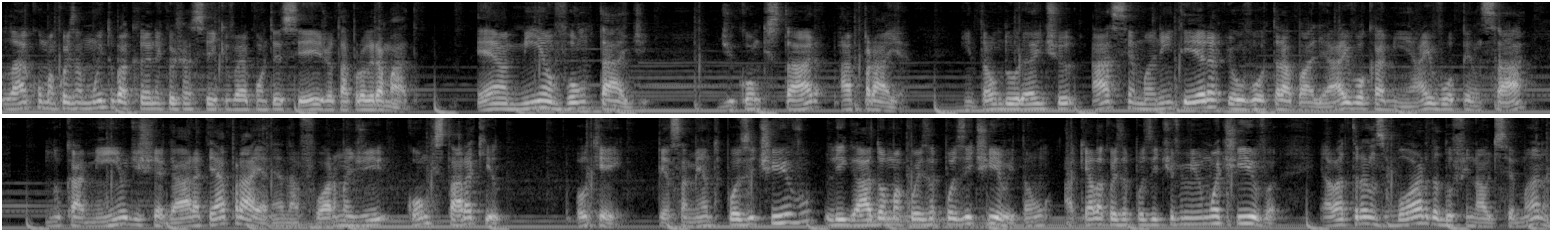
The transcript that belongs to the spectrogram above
lá com uma coisa muito bacana que eu já sei que vai acontecer, já está programado. É a minha vontade de conquistar a praia. Então, durante a semana inteira, eu vou trabalhar e vou caminhar e vou pensar no caminho de chegar até a praia, né? na forma de conquistar aquilo. Ok, pensamento positivo ligado a uma coisa positiva. Então, aquela coisa positiva me motiva. Ela transborda do final de semana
